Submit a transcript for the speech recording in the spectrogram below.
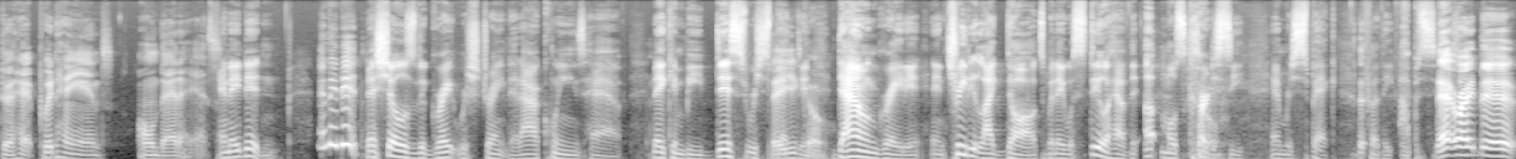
to ha- put hands on that ass, And they didn't. and they did. That shows the great restraint that our queens have They can be disrespected, downgraded, and treated like dogs, but they will still have the utmost courtesy and respect for the opposite. That right there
